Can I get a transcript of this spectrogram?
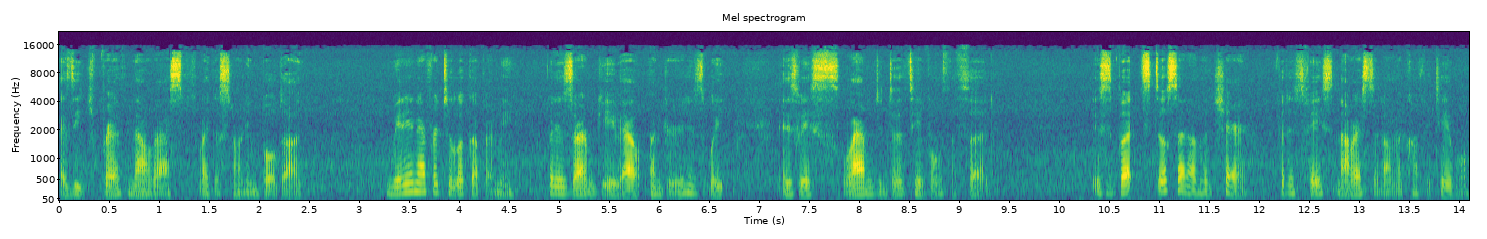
as each breath now rasped like a snorting bulldog. He made an effort to look up at me, but his arm gave out under his weight, and his face slammed into the table with a thud. His butt still sat on the chair, but his face now rested on the coffee table.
